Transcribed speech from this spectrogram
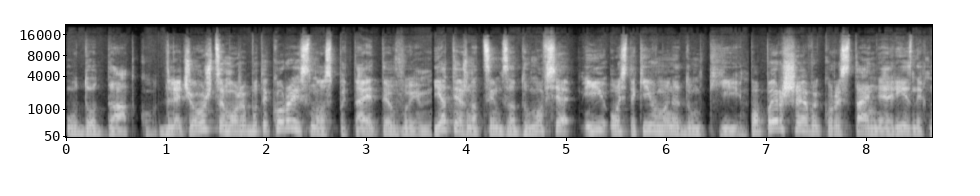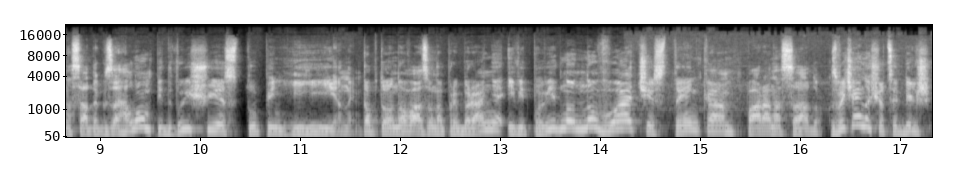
у додатку. Для чого ж це може бути корисно? Спитаєте ви. Я теж над цим задумався, і ось такі в мене думки. По-перше, використання різних насадок загалом підвищує ступінь гігієни, тобто нова зона прибирання і відповідно нова чистенька пара насадок. Звичайно, що це більш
